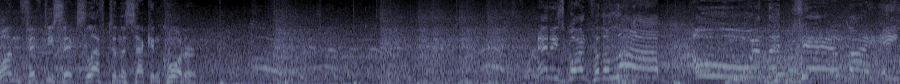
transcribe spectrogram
156 left in the second quarter. And he's going for the lob. Oh, and the jam by Ayton.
